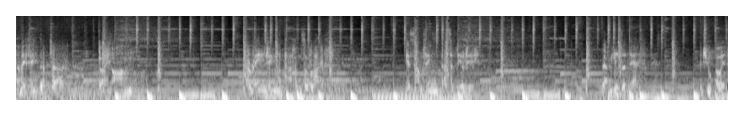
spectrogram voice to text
And they think that uh, going on arranging the patterns of life is something that's a duty. That means a debt. That you owe it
